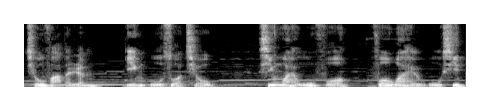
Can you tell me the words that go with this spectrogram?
求法的人应无所求，心外无佛，佛外无心。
